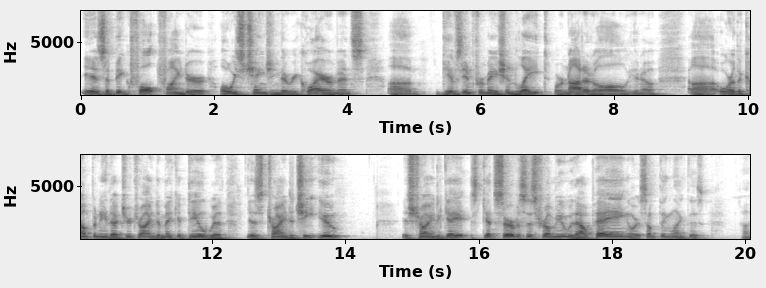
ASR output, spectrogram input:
is a big fault finder, always changing their requirements, um, gives information late or not at all, you know, uh, or the company that you're trying to make a deal with is trying to cheat you, is trying to get, get services from you without paying or something like this. Uh,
